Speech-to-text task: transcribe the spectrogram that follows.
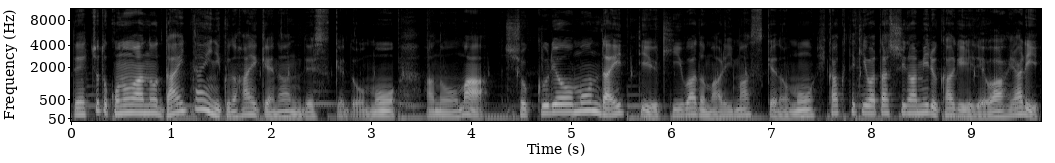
でちょっとこのあの代替肉の背景なんですけどもあのまあ食料問題っていうキーワードもありますけども比較的私が見る限りではやはり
